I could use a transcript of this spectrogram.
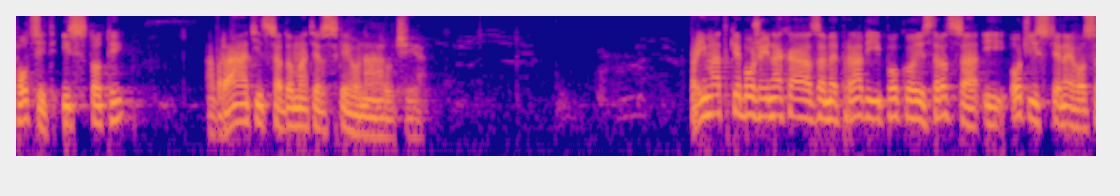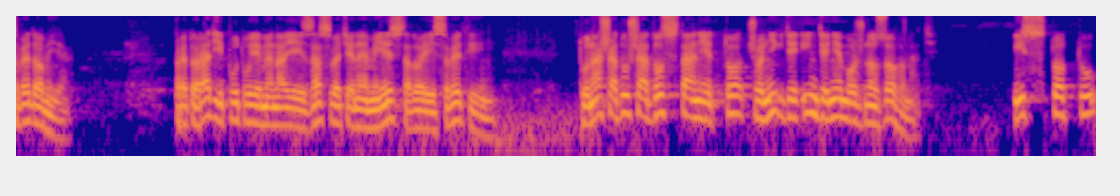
Pocit istoty a vrátiť sa do materského náručia. Pri Matke Božej nachádzame pravý pokoj srdca i očisteného svedomia. Preto radi putujeme na jej zasvetené miesta do jej svetýň, tu naša duša dostane to, čo nikde inde nemožno zohnať. Istotu,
